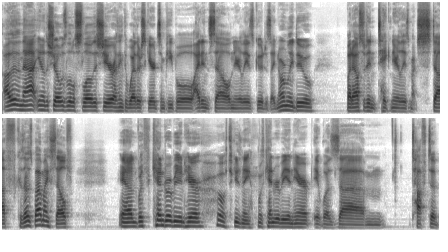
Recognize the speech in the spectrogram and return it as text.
other than that, you know, the show was a little slow this year. I think the weather scared some people. I didn't sell nearly as good as I normally do, but I also didn't take nearly as much stuff because I was by myself and with Kendra being here, oh, excuse me, with Kendra being here, it was um, tough to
